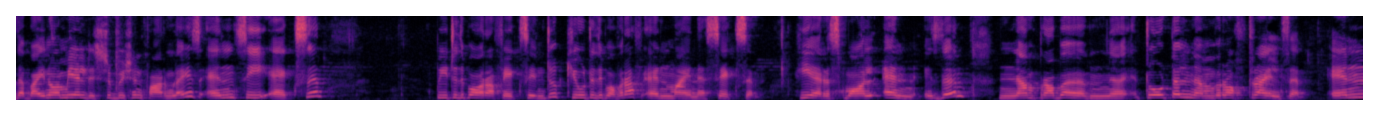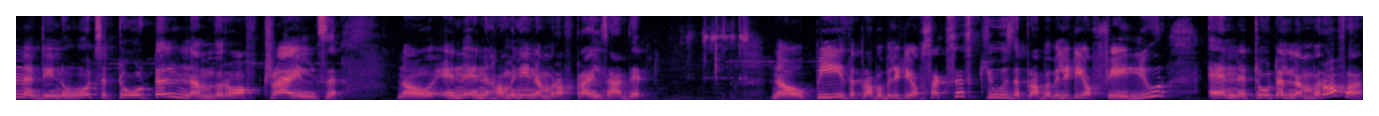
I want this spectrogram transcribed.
The binomial distribution formula is NCX p to the power of x into q to the power of n minus x. Here small n is the num um, total number of trials. n denotes total number of trials. Now n, n how many number of trials are there? Now P is the probability of success, Q is the probability of failure, N total number of uh,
